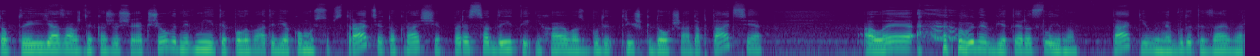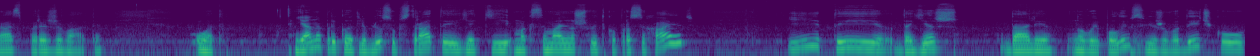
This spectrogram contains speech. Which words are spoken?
Тобто я завжди кажу, що якщо ви не вмієте поливати в якомусь субстраті, то краще пересадити, і хай у вас буде трішки довша адаптація, але ви не вб'єте рослину. Так, і ви не будете зайвий раз переживати. От. Я, наприклад, люблю субстрати, які максимально швидко просихають, і ти даєш далі новий полив, свіжу водичку,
